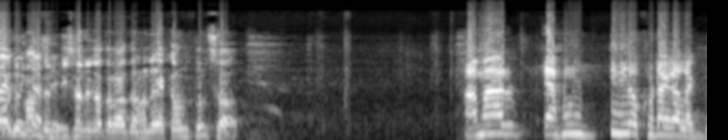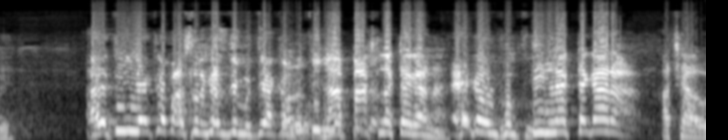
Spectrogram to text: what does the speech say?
তা কইতাছে। পিছনে কথা বাদ এখন অ্যাকাউন্ট খুলছ? আমার এখন তিন লক্ষ টাকা লাগবে। আরে তিন লাখ টাকা পাঁচ লাখ টাকা দিবি তুই। তিন না লাখ টাকা। লাখ টাকা না। অ্যাকাউন্ট খুলতো তিন লাখ টাকার আচ্ছা ও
